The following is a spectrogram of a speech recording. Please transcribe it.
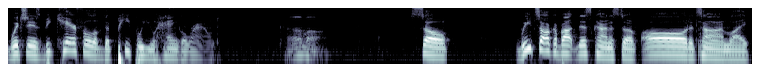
which is be careful of the people you hang around. Come on. So, we talk about this kind of stuff all the time like,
